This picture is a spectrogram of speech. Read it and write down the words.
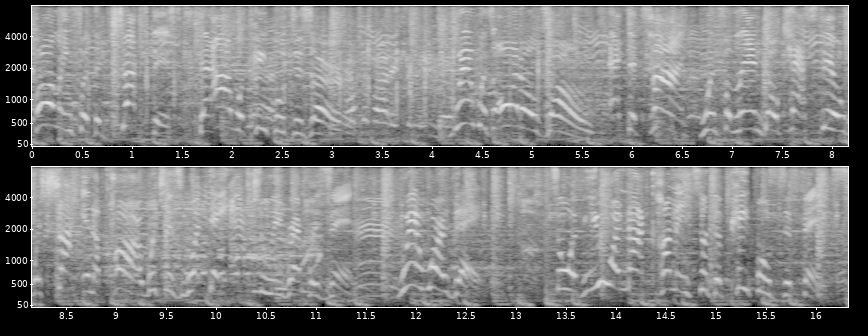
calling for the justice that our people deserve. Where was AutoZone the time when Philando Castile was shot in a car, which is what they actually represent? Where were they? So if you are not coming to the people's defense,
